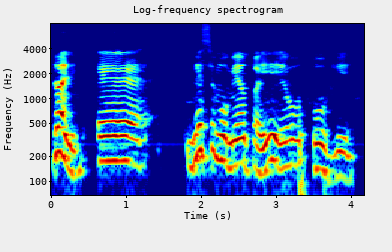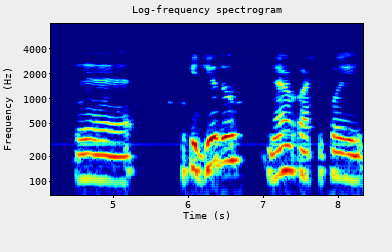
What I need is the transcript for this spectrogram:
Dani, é, nesse momento aí, eu ouvi é, o pedido né? Eu acho que foi,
